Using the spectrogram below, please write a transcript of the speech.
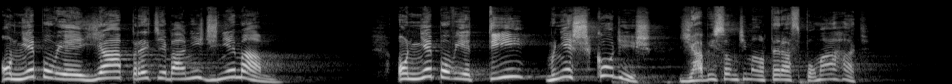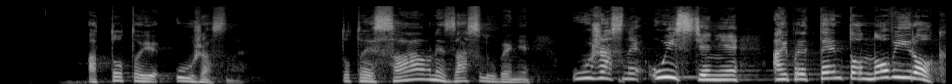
On nepovie, ja pre teba nič nemám. On nepovie, ty mne škodíš, ja by som ti mal teraz pomáhať. A toto je úžasné. Toto je slávne zaslúbenie, úžasné uistenie aj pre tento nový rok.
